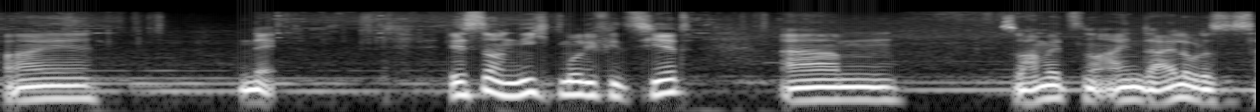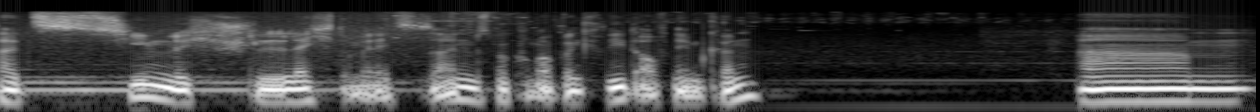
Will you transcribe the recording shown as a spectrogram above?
Bei, ne. Ist noch nicht modifiziert. Ähm, So haben wir jetzt nur einen Dilo. Das ist halt ziemlich schlecht, um ehrlich zu sein. Müssen wir gucken, ob wir einen Kredit aufnehmen können. Ähm.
